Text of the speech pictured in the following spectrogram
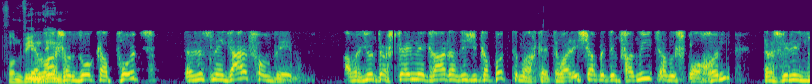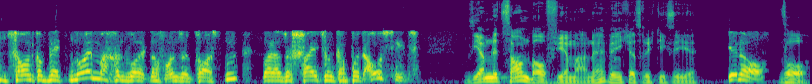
Von wem? Der war schon so kaputt, das ist mir egal von wem. Aber sie unterstellen mir gerade, dass ich ihn kaputt gemacht hätte, weil ich habe mit dem Vermieter besprochen, dass wir diesen Zaun komplett neu machen wollten auf unsere Kosten, weil er so scheiße und kaputt aussieht. Sie haben eine Zaunbaufirma, ne? wenn ich das richtig sehe. Genau. So,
